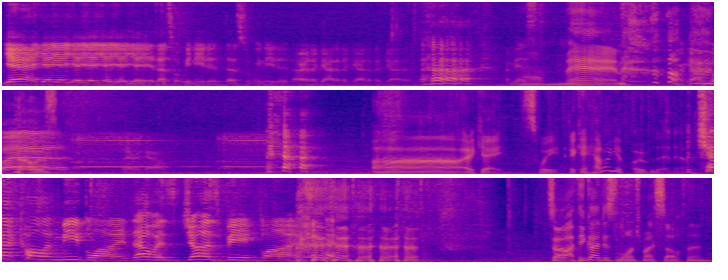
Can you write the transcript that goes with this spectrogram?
Yeah, yeah, yeah, yeah, yeah, yeah, yeah, yeah, yeah. That's what we needed. That's what we needed. All right, I got it. I got it. I got it. I missed. Oh man. okay, I'm glad. that was There we go. ah okay. Sweet. Okay, how do I get over there now? Chat calling me blind. That was just being blind. So I think I just launched myself then.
